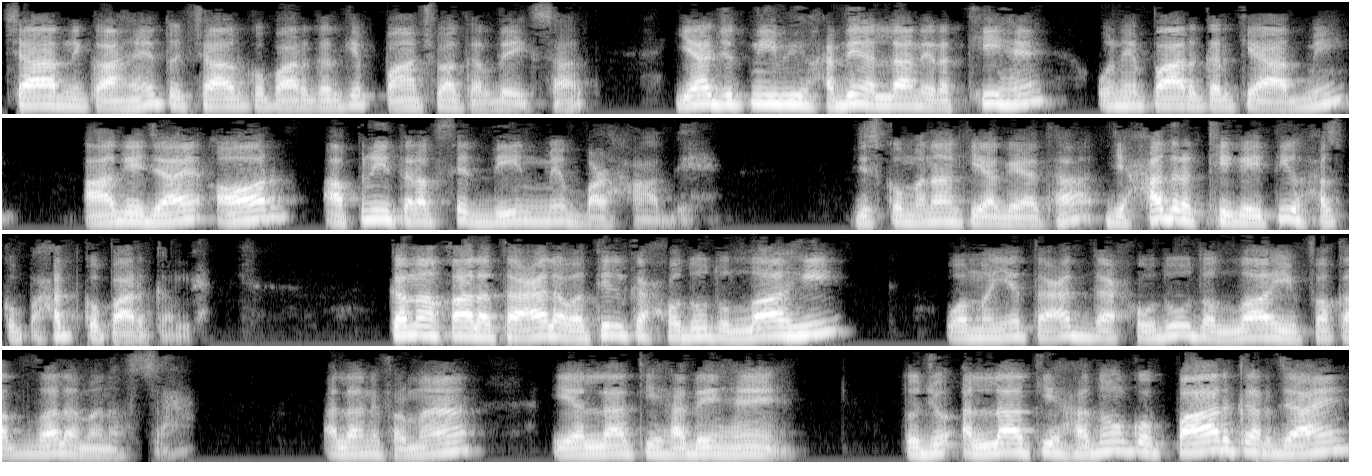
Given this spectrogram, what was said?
چار نکاح ہیں تو چار کو پار کر کے پانچواں کر دے ایک ساتھ۔ یا جتنی بھی حدیں اللہ نے رکھی ہیں، انہیں پار کر کے آدمی آگے جائے اور اپنی طرف سے دین میں بڑھا دے۔ جس کو منع کیا گیا تھا، یہ حد رکھی گئی تھی حد کو حد کو پار کر لے۔ كما قال تعالى وتلك حدود الله ومن يتعدى حدود الله فقد ظلم نفسه اللہ نے فرمایا، یہ اللہ کی حدیں ہیں۔ تو جو اللہ کی حدوں کو پار کر جائے،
